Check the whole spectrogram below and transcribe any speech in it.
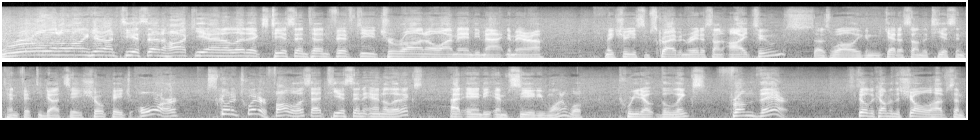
Rolling along here on TSN Hockey Analytics, TSN 1050 Toronto. I'm Andy McNamara. Make sure you subscribe and rate us on iTunes. As well, you can get us on the TSN1050.ca show page or just go to Twitter. Follow us at TSN Analytics at AndyMC81 and we'll tweet out the links from there. Still to come in the show, we'll have some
